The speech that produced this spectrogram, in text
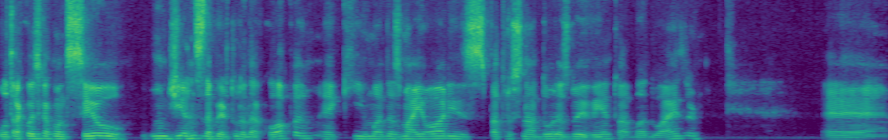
Outra coisa que aconteceu um dia antes da abertura da Copa é que uma das maiores patrocinadoras do evento, a Budweiser, é,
